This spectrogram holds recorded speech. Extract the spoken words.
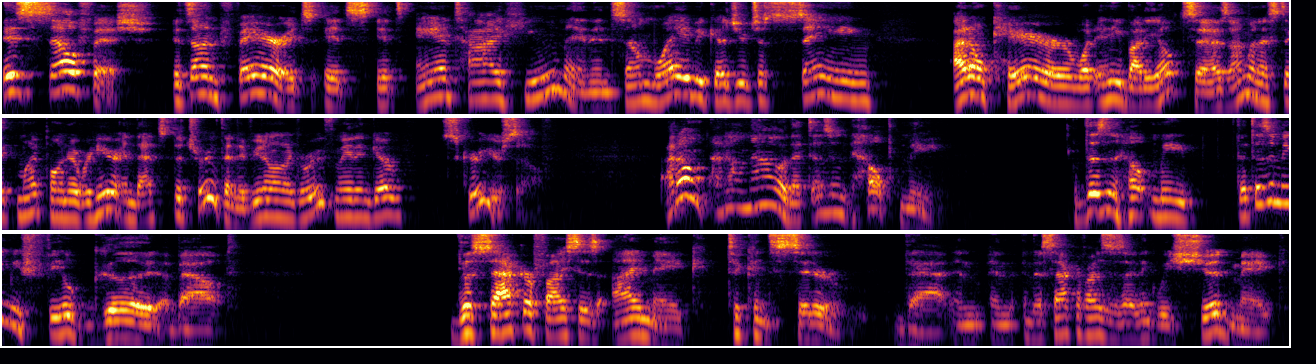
is selfish. It's unfair. It's it's it's anti-human in some way because you're just saying I don't care what anybody else says. I'm going to stick my point over here and that's the truth. And if you don't agree with me then go screw yourself. I don't I don't know. That doesn't help me. It doesn't help me. That doesn't make me feel good about the sacrifices I make to consider that and, and, and the sacrifices I think we should make.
